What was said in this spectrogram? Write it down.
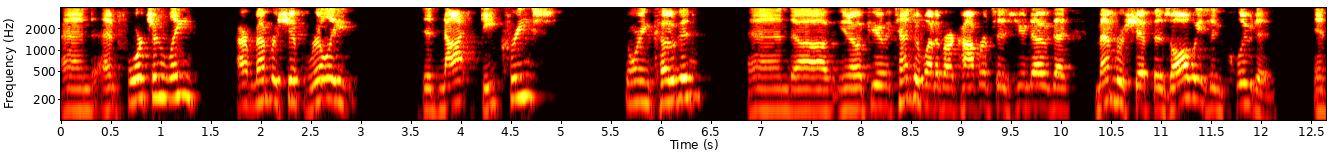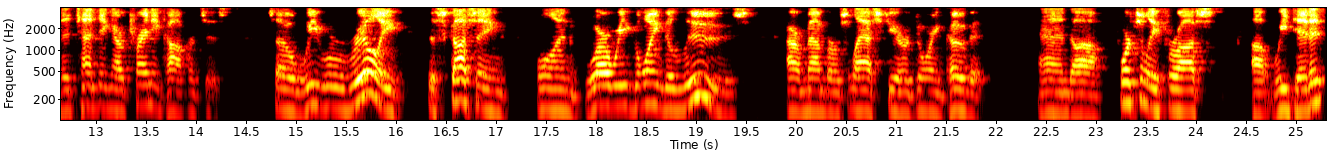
and and fortunately, our membership really did not decrease during COVID. And uh, you know, if you attended one of our conferences, you know that membership is always included in attending our training conferences. So we were really discussing on were we going to lose our members last year during COVID. And uh, fortunately for us, uh, we did it.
